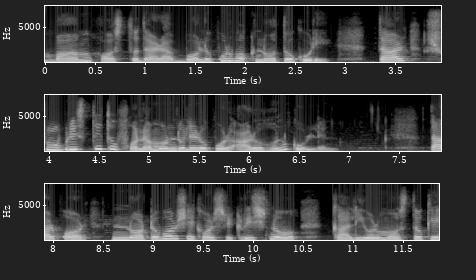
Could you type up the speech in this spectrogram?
বাম হস্ত দ্বারা বলপূর্বক নত করে তার সুবিস্তৃত ফণামণ্ডলের ওপর আরোহণ করলেন। তারপর নটবর শেখর শ্রীকৃষ্ণ কালীয়র মস্তকে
